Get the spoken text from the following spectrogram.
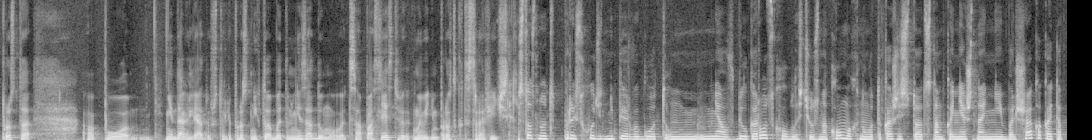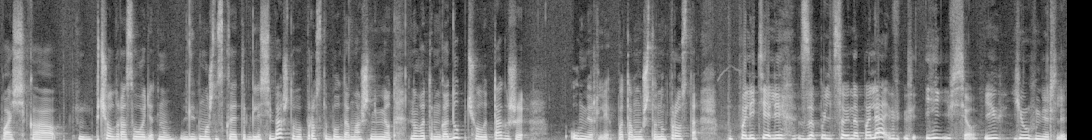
Просто по недогляду, что ли. Просто никто об этом не задумываются. А последствия, как мы видим, просто катастрофические. Стас, ну это происходит не первый год. У меня в Белгородской области у знакомых, ну вот такая же ситуация. Там, конечно, небольшая какая-то пасека, пчел разводят, ну, можно сказать так, для себя, чтобы просто был домашний мед. Но в этом году пчелы также умерли, потому что ну просто полетели за пыльцой на поля и, и все, и, и умерли.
